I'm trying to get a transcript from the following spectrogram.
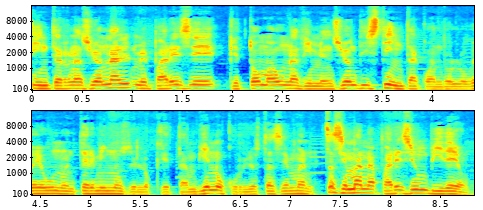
internacional me parece que toma una dimensión distinta cuando lo ve uno en términos de lo que también ocurrió esta semana. Esta semana aparece un video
